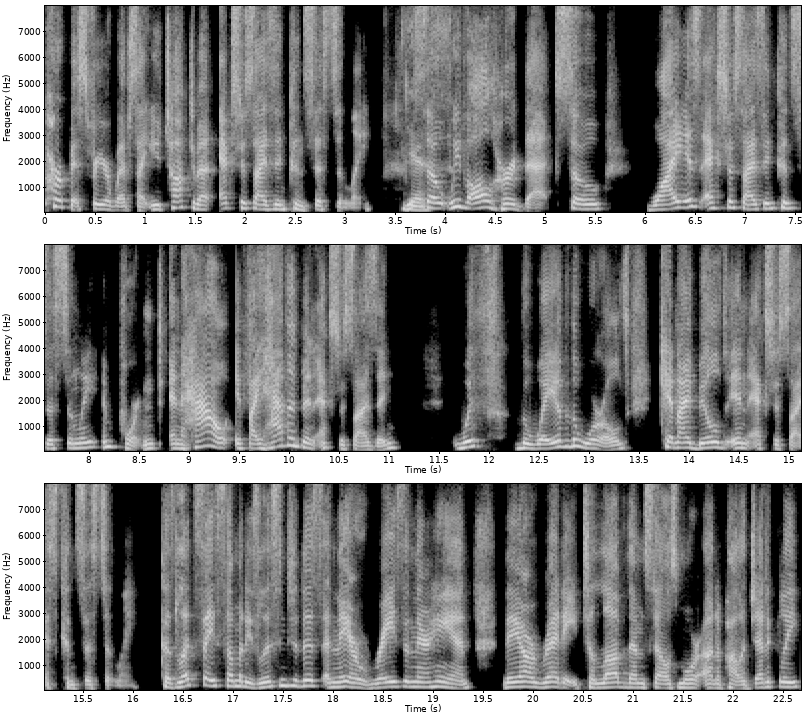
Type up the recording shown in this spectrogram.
purpose for your website, you talked about exercising consistently. Yes. So we've all heard that. So why is exercising consistently important? And how, if I haven't been exercising, with the way of the world can I build in exercise consistently? Because let's say somebody's listening to this and they are raising their hand. They are ready to love themselves more unapologetically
